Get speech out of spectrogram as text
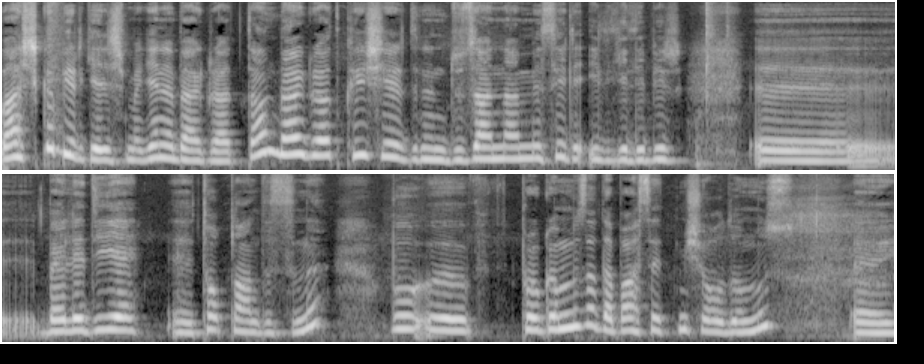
başka bir gelişme gene Belgrad'dan. Belgrad kıyı şeridinin düzenlenmesiyle ilgili bir e, belediye e, toplantısını bu e, programımızda da bahsetmiş olduğumuz e,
